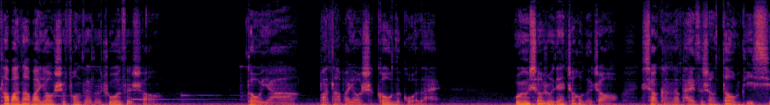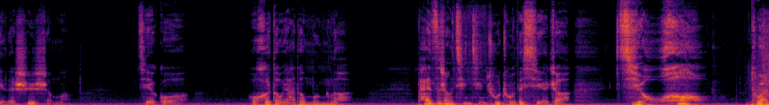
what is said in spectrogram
他把那把钥匙放在了桌子上，豆芽把那把钥匙勾了过来。我用小手电照了照，想看看牌子上到底写的是什么。结果，我和豆芽都懵了，牌子上清清楚楚的写着“九号”。突然，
